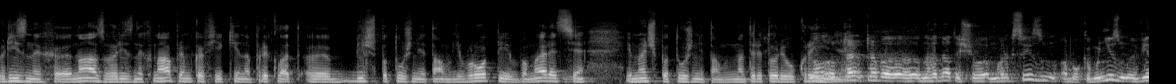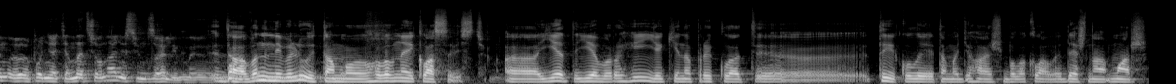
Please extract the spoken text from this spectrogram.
різних е, назв, різних напрямків, які, наприклад, е, більш потужні там в Європі, в Америці, і менш потужні там на території України. Ну, тре- треба нагадати, що марксизм або комунізм, він поняття національність, він взагалі не Да, вони нівелюють там головне і класовість. Є, є вороги, які, наприклад, ти, коли там одягаєш балаклаву, йдеш на марш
